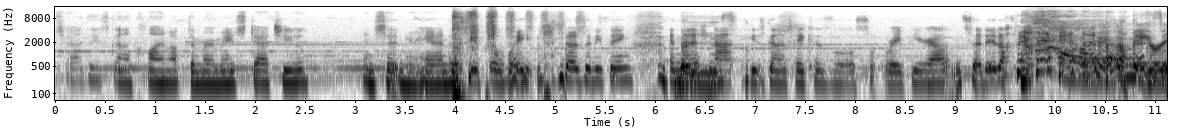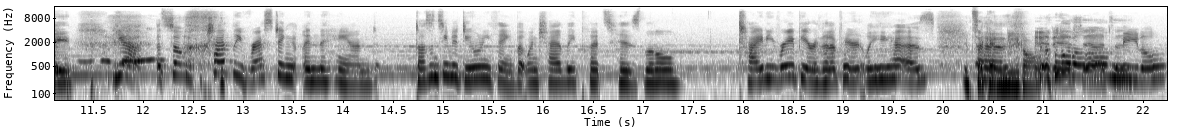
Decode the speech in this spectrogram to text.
Chadley's gonna climb up the mermaid statue and sit in her hand and see if the weight does anything. And then if not, he's gonna take his little rapier out and set it on her. Okay, amazing. Yeah, so Chadley resting in the hand doesn't seem to do anything, but when Chadley puts his little tiny rapier that apparently he has, It's like a uh, needle. a It is, little yeah, old a- needle,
